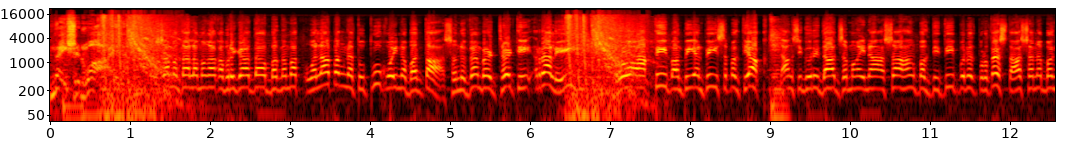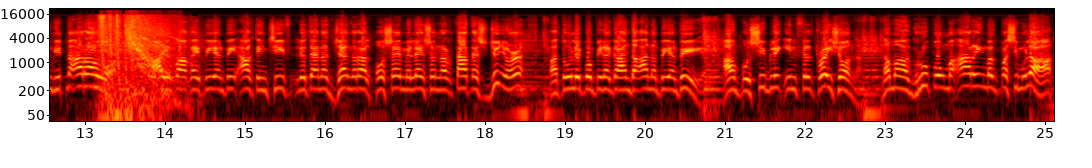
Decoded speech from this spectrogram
Nationwide. Samantala mga kabrigada, bagamat wala pang natutukoy na banta sa November 30 rally, proactive ang PNP sa pagtiyak ng seguridad sa mga inaasahang pagtitipon at protesta sa nabanggit na araw. Ayon pa kay PNP Acting Chief Lieutenant General Jose Melencio Nartates Jr., patuloy pong pinaghahandaan ng PNP ang posibleng infiltration ng mga grupong maaring magpasimula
